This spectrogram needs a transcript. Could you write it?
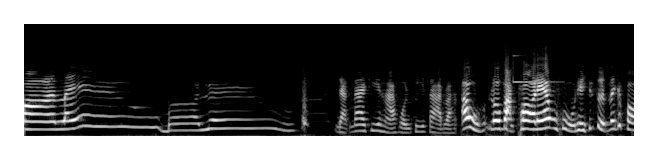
มาแล้ว มาแล้ว อยากได้ที่หาผลปีศาจว่ะ เอ้า โลบักพอแล้ว โอ้โหในที่สุดไม่ก็พอ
